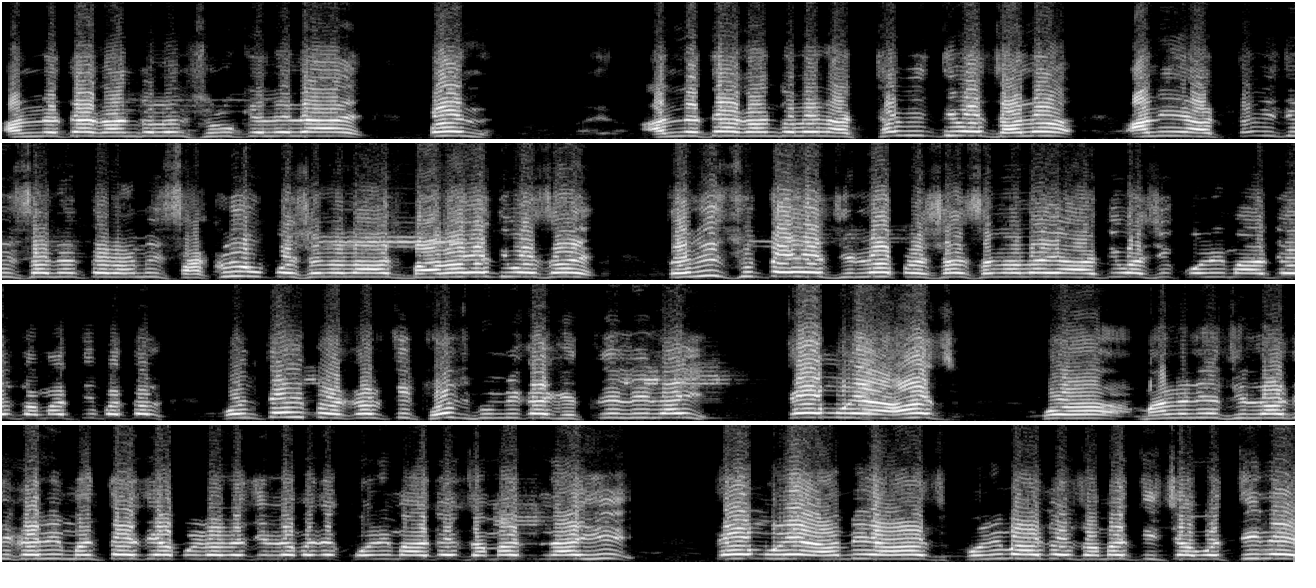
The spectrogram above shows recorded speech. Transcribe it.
अन्नत्याग आंदोलन सुरू केलेले आहे. पण अन्नत्याग आंदोलन अठ्ठावीस दिवस झालं आणि अठ्ठावीस दिवसानंतर आम्ही साखळी उपोषणाला आज बारावा दिवस आहे. तरी सुद्धा या जिल्हा प्रशासनाला या आदिवासी कोळी महादेव जमातीबद्दल कोणत्याही प्रकारची ठोस भूमिका घेतलेली नाही. त्यामुळे आज माननीय जिल्हाधिकारी म्हणतात या बुलढाणा जिल्ह्यामध्ये कोळी महादेव जमात नाही. त्यामुळे आम्ही आज कोळी महादेव जमातीच्या वतीने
